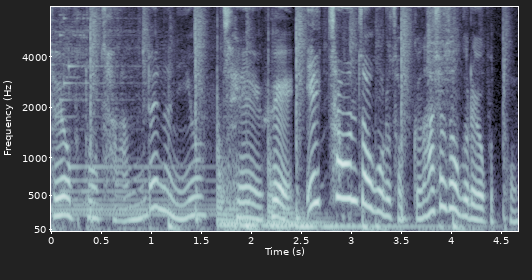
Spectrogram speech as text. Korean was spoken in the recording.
제외가 보통 잘 안 되는 이유? 제외. 1차원적으로 접근하셔서 그래요, 보통.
